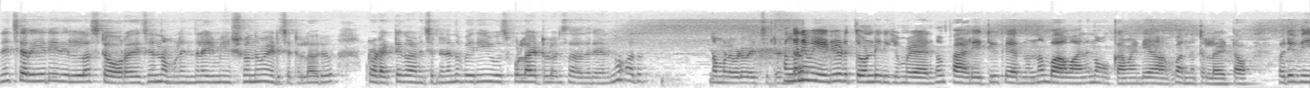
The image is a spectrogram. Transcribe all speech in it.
പിന്നെ ചെറിയ രീതിയിലുള്ള സ്റ്റോറേജ് നമ്മൾ ഇന്നലെ ഈ മേടിച്ചിട്ടുള്ള ഒരു പ്രൊഡക്റ്റ് കാണിച്ചിട്ടുണ്ടായിരുന്നു. വെരി യൂസ്ഫുൾ ആയിട്ടുള്ള ഒരു സാധനമായിരുന്നു. അത് നമ്മളിവിടെ വെച്ചിട്ടുണ്ട്. അങ്ങനെ വീഡിയോ എടുത്തുകൊണ്ടിരിക്കുമ്പോഴായിരുന്നു പാലേറ്റീവ് കെയറിൽ നിന്ന് ഭാവാനെ നോക്കാൻ വേണ്ടി വന്നിട്ടുള്ള കേട്ടോ. ഒരു വി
